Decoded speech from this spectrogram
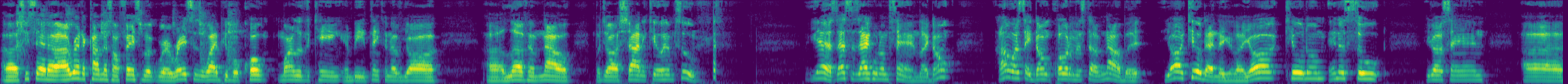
Uh, she said, uh, I read the comments on Facebook where racist white people quote Martin Luther King and be thinking of y'all uh, love him now, but y'all shot and kill him too. Yes, that's exactly what I'm saying. Like, don't I don't want to say don't quote him and stuff now, but y'all killed that nigga. Like, y'all killed him in a suit. You know what I'm saying? Uh,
